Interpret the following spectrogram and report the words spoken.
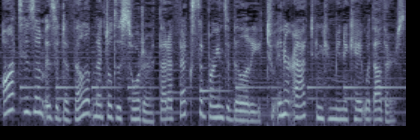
Autism is a developmental disorder that affects the brain's ability to interact and communicate with others.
